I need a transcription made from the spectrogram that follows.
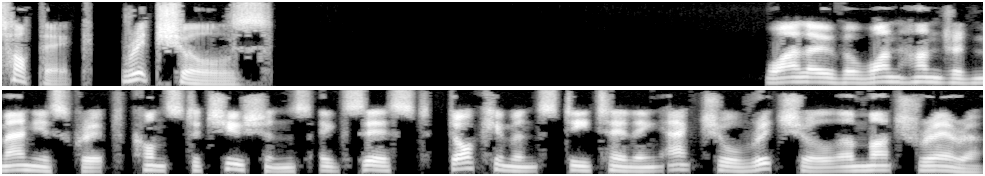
Topic: Rituals. While over 100 manuscript constitutions exist, documents detailing actual ritual are much rarer.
